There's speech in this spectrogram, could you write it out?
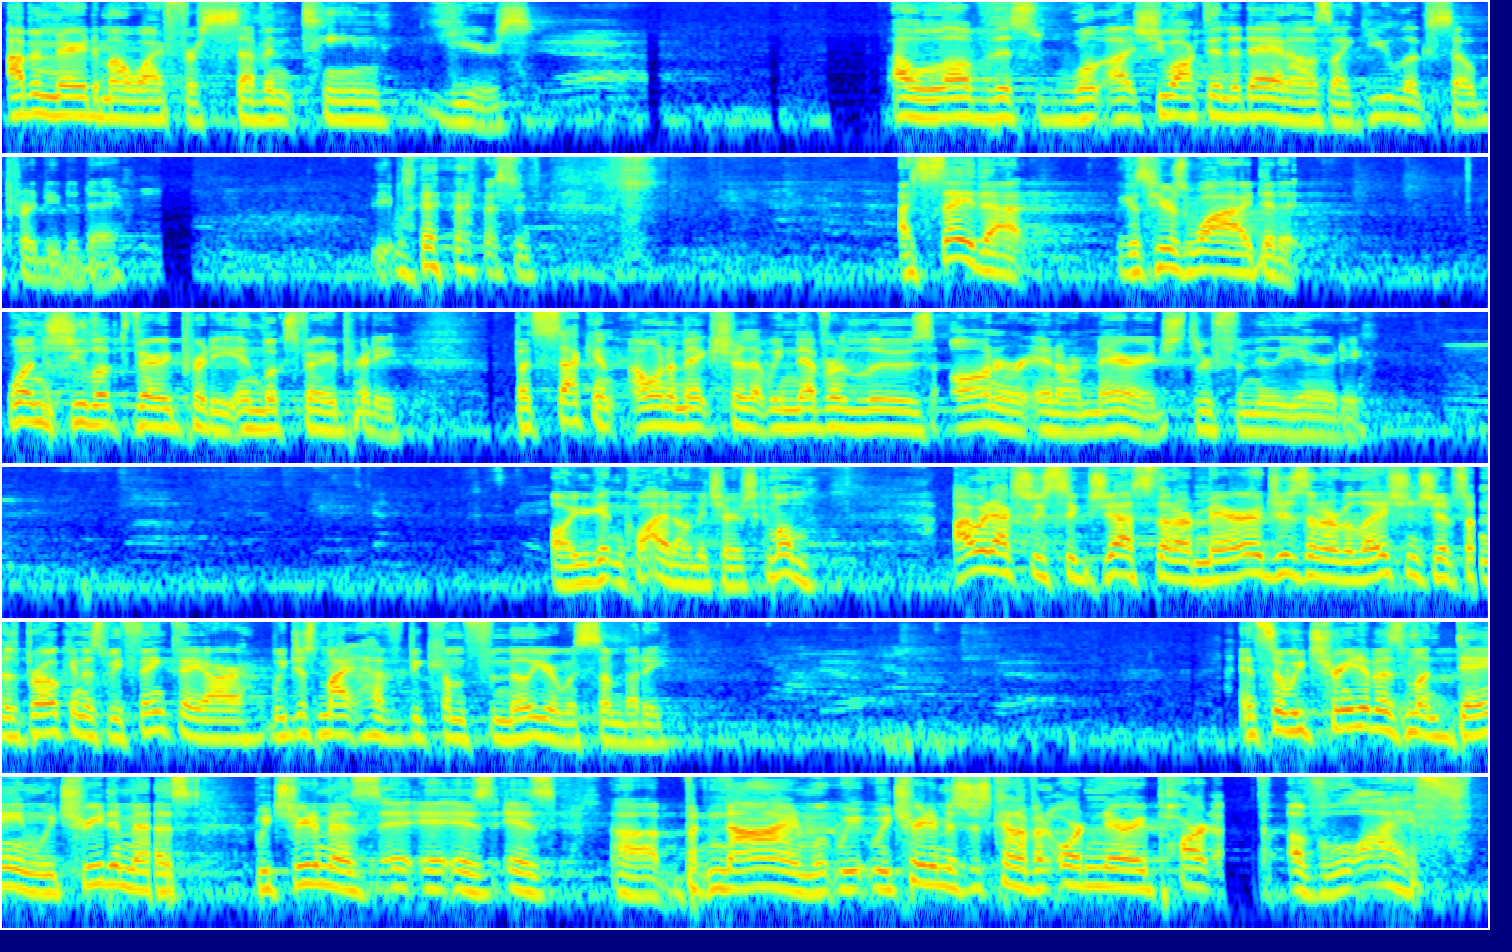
I've been married to my wife for 17 years. I love this woman. Uh, she walked in today and I was like, You look so pretty today. I say that because here's why I did it. One, she looked very pretty and looks very pretty. But second, I want to make sure that we never lose honor in our marriage through familiarity. Oh, you're getting quiet on me, church. Come on. I would actually suggest that our marriages and our relationships aren't as broken as we think they are. We just might have become familiar with somebody. And so we treat him as mundane. We treat him as we treat him as is is uh, benign. We, we treat him as just kind of an ordinary part of, of life.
